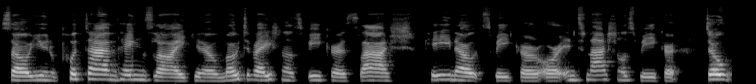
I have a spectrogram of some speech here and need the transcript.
So you know put down things like you know motivational speaker slash keynote speaker or international speaker. Don't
